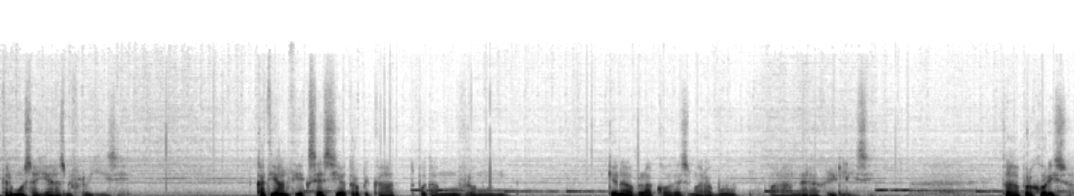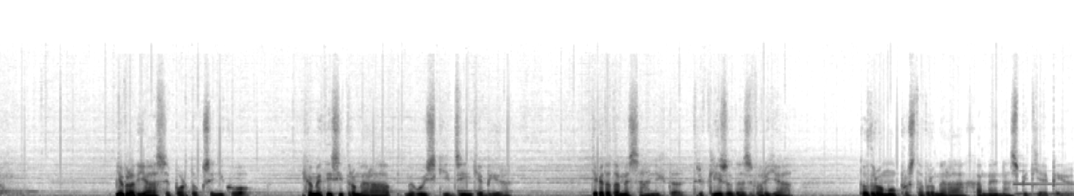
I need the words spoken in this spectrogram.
Ο θερμός αγέρας με φλογίζει. Κάτι άνθη εξαίσια τροπικά του ποταμού βρωμούν και ένα βλακώδες μαραμπού παράμερα γρυλίζει. Θα προχωρήσω. Μια βραδιά σε πόρτο ξενικό είχα μεθύσει τρομερά με γουίσκι, τζιν και μπύρα και κατά τα μεσάνυχτα τρικλίζοντας βαριά το δρόμο προς τα βρωμερά χαμένα σπίτια επήρα.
